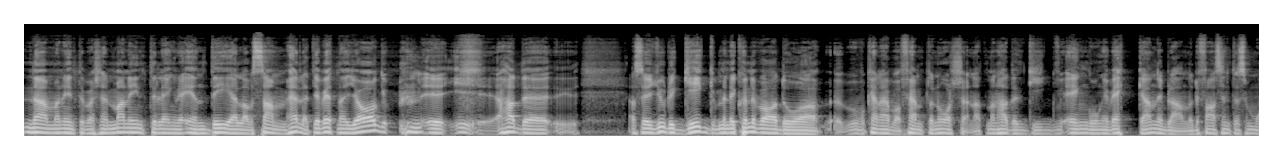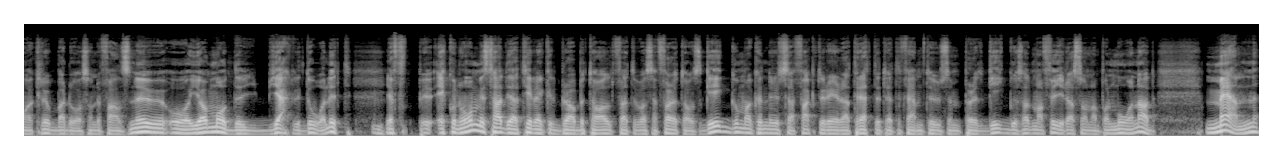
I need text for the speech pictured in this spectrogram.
när man inte bara känner, man är inte längre en del av samhället. Jag vet när jag eh, hade Alltså jag gjorde gig, men det kunde vara då, vad kan det här vara, 15 år sedan. Att man hade ett gig en gång i veckan ibland och det fanns inte så många klubbar då som det fanns nu och jag mådde jäkligt dåligt. Jag, ekonomiskt hade jag tillräckligt bra betalt för att det var så här företagsgig och man kunde så här fakturera 30-35 tusen per ett gig och så hade man fyra sådana på en månad. Men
